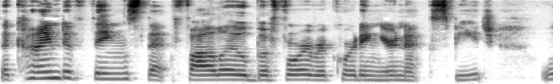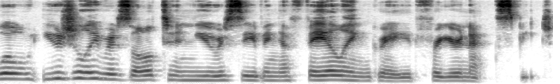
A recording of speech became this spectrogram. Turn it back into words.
the kind of things that follow before recording your next speech will usually result in you receiving a failing grade for your next speech.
